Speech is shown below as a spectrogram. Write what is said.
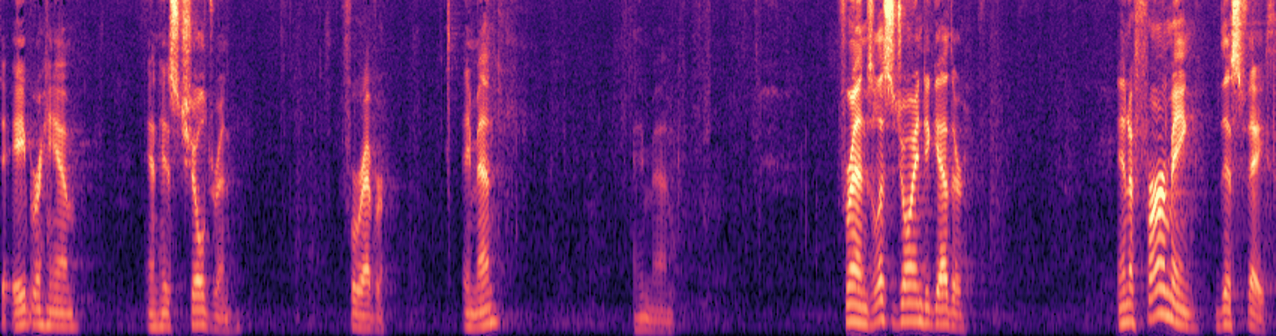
to Abraham and his children forever. Amen. Amen. Friends, let's join together in affirming this faith.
